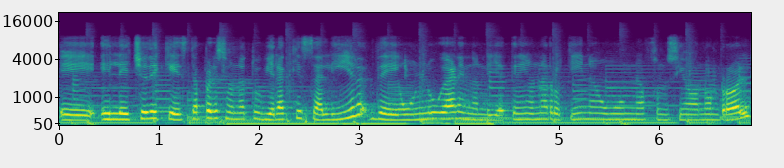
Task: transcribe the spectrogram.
eh, el hecho de que esta persona tuviera que salir de un lugar en donde ya tenía una rutina, una función, un rol,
